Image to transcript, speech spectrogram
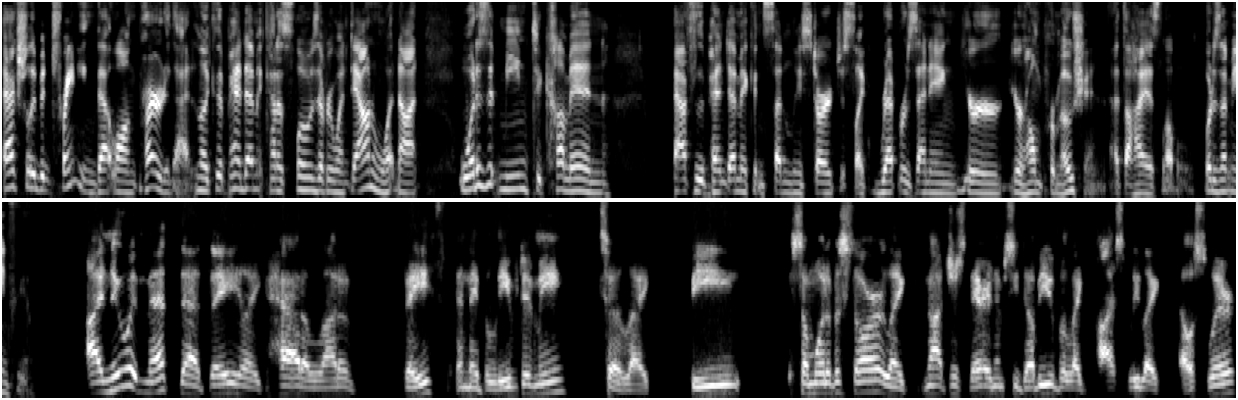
actually been training that long prior to that, and like the pandemic kind of slows everyone down and whatnot. What does it mean to come in after the pandemic and suddenly start just like representing your your home promotion at the highest level? What does that mean for you? I knew it meant that they like had a lot of faith and they believed in me to like be somewhat of a star, like not just there in MCW, but like possibly like elsewhere.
